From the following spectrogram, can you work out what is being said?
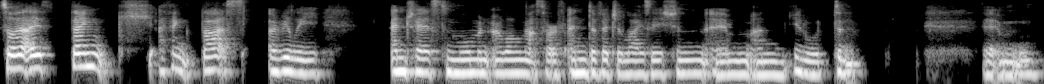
So I think I think that's a really interesting moment along that sort of individualization um, and you know. To, um,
